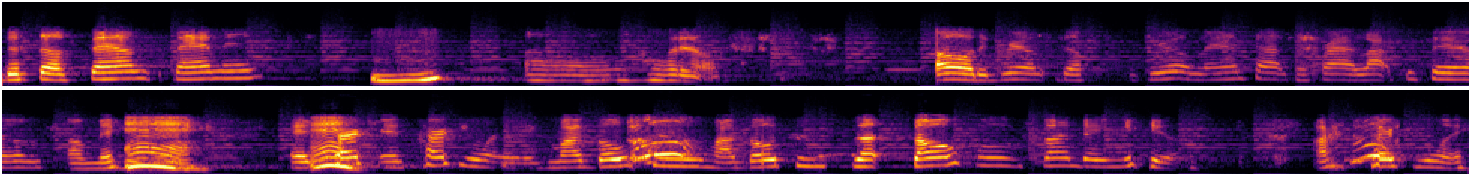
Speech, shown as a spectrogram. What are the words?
the stuff sam- salmon. Mhm. Um, what else? Oh, the grilled the grilled lamb chops and fried lobster tails. Amazing. Mm. And mm. turkey and turkey wings. My go-to, my go-to soul food Sunday meal are turkey wings.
